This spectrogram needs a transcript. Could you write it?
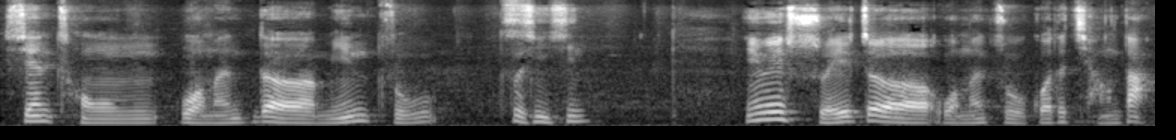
先从我们的民族自信心，因为随着我们祖国的强大。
